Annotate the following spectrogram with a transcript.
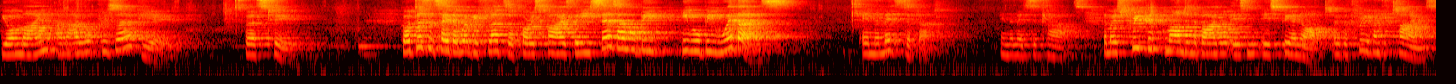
you're mine, and I will preserve you. Verse 2. God doesn't say there won't be floods or forest fires, but he says I will be, he will be with us in the midst of that, in the midst of trials. The most frequent command in the Bible is, is fear not, over 300 times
